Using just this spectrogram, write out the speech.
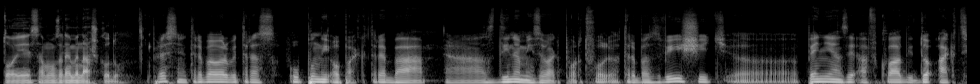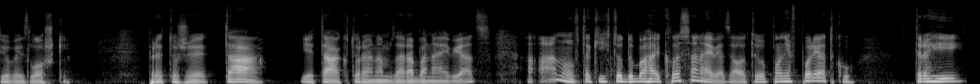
to je samozrejme na škodu. Presne, treba urobiť teraz úplný opak. Treba zdynamizovať portfólio, treba zvýšiť e, peniaze a vklady do akciovej zložky. Pretože tá je tá, ktorá nám zarába najviac. A áno, v takýchto dobách aj klesa najviac, ale to je úplne v poriadku. Trhy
